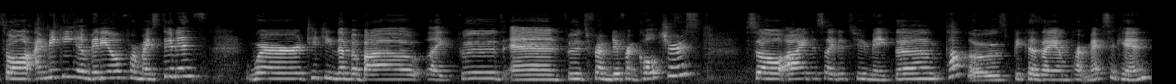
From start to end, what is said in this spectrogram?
So I'm making a video for my students. We're teaching them about like foods and foods from different cultures. So I decided to make them tacos because I am part Mexican.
